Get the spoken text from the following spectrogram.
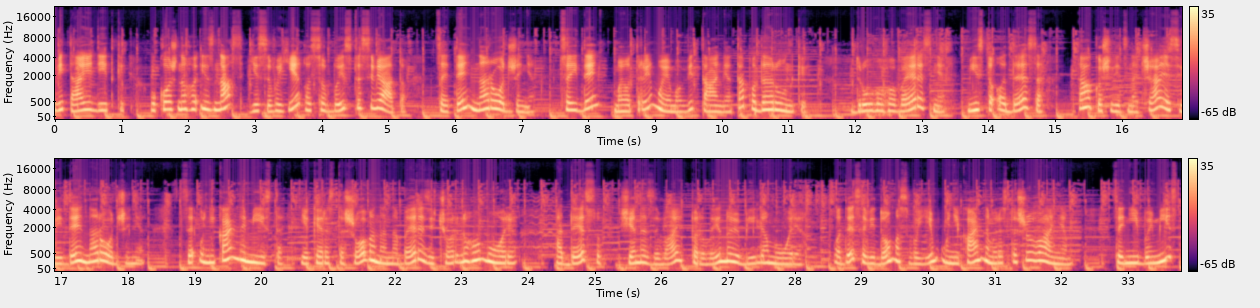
Вітаю, дітки! У кожного із нас є своє особисте свято. Це день народження. Цей день ми отримуємо вітання та подарунки. 2 вересня місто Одеса також відзначає свій день народження. Це унікальне місто, яке розташоване на березі Чорного моря. Одесу ще називають перлиною біля моря. Одеса відома своїм унікальним розташуванням. Це ніби міст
